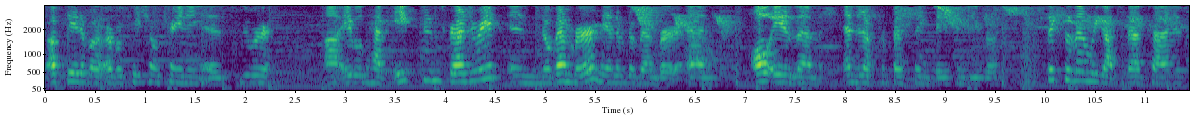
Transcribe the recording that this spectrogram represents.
update about our vocational training is we were uh, able to have eight students graduate in November, the end of November, and all eight of them ended up professing faith in Jesus. Six of them we got to baptize,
